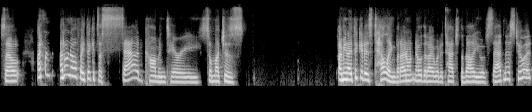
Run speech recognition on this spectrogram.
so i don't i don't know if i think it's a sad commentary so much as I mean, I think it is telling, but I don't know that I would attach the value of sadness to it.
